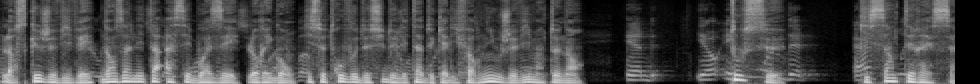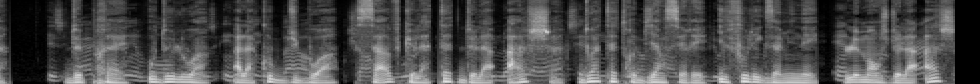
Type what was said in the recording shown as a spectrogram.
lorsque je vivais dans un État assez boisé, l'Oregon, qui se trouve au-dessus de l'État de Californie où je vis maintenant. Tous ceux qui s'intéressent de près ou de loin à la coupe du bois savent que la tête de la hache doit être bien serrée. Il faut l'examiner. Le manche de la hache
